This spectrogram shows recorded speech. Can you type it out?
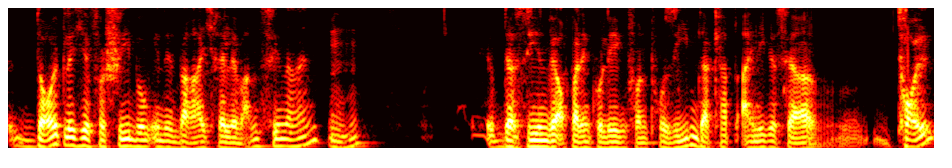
deutliche Verschiebung in den Bereich Relevanz hinein. gibt. Mhm. Das sehen wir auch bei den Kollegen von ProSieben. Da klappt einiges ja toll,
